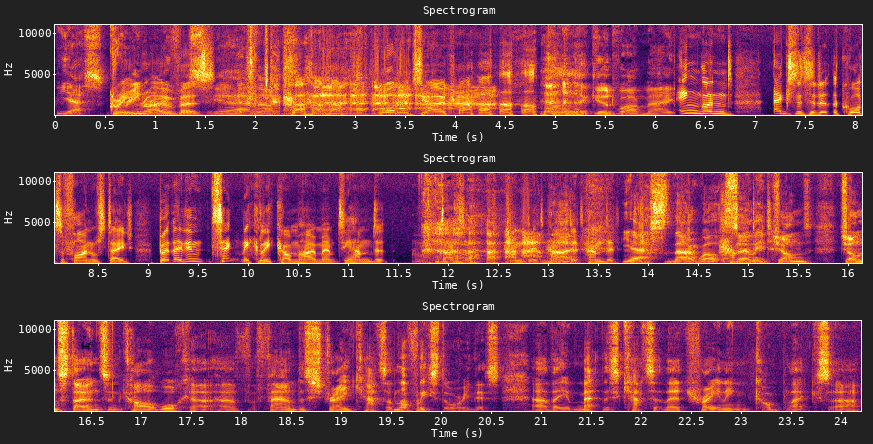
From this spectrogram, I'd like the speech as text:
Yes. Green Rovers. Yeah, nice. what a joke. A Good one, mate. England exited at the quarter final stage, but they didn't technically come home empty handed. handed, handed, handed. Yes, no. Well, certainly John John Stones and Kyle Walker have found a stray cat. A lovely story. This uh, they met this cat at their training complex. Uh,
